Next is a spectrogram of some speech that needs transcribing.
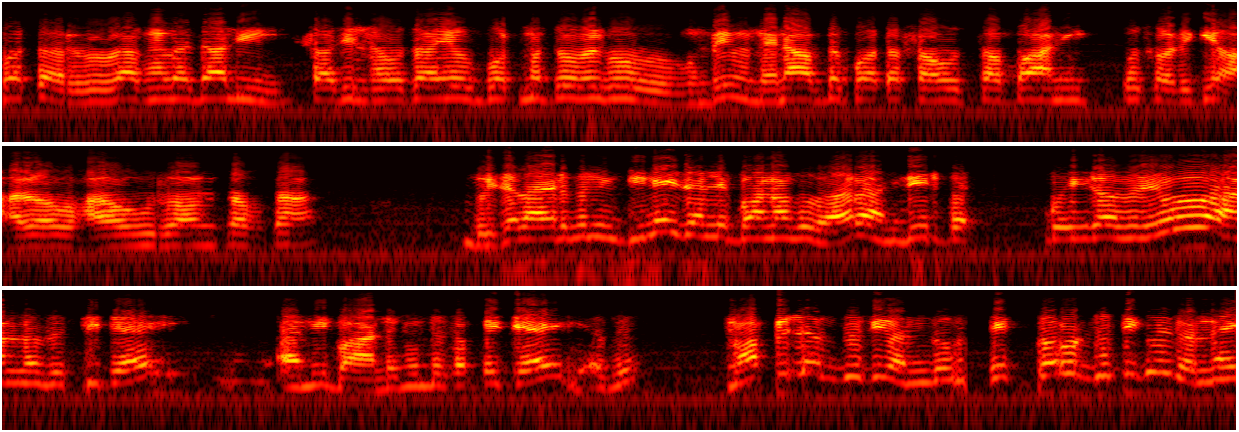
बच्चाहरू राख्नलाई अलि सजिलो ठाउँ चाहियो बोटमा तपाईँको हुँदै हुँदैन अब त बच्चा आउँछ पानीको छोडेर के हाउ हाउहरू आउनु सक्छ। भुइँचा लगाएर पनि दिनै जान्ने बनाएको घर अनि फेरि बसिरहेको हो हान्न जति त्यही अनि भाँडो मुन्डो सबै त्यही हजुर लाख जति भन्नु एक करोड जतिकै झन्डै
